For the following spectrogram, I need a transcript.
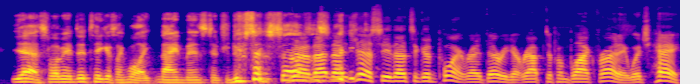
yes, well, I mean, it did take us like what, like nine minutes to introduce ourselves. Yeah, that, that, yeah. See, that's a good point right there. We got wrapped up on Black Friday, which hey,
